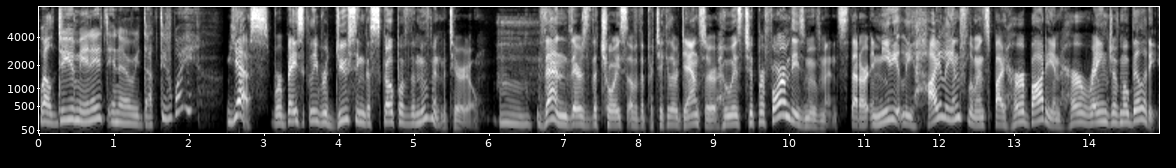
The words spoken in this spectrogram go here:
Well, do you mean it in a reductive way? Yes, we're basically reducing the scope of the movement material. Mm. Then there's the choice of the particular dancer who is to perform these movements that are immediately highly influenced by her body and her range of mobility.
